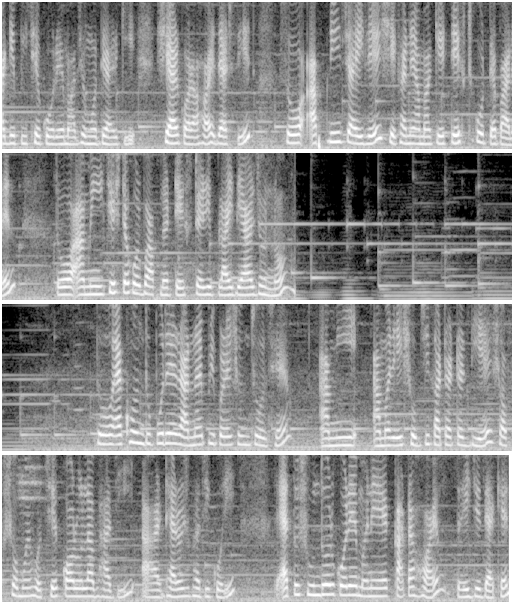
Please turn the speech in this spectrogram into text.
আগে পিছে করে মাঝে মধ্যে আর কি শেয়ার করা হয় দ্যাটস ইট সো আপনি চাইলে সেখানে আমাকে টেক্সট করতে পারেন। তো আমি চেষ্টা করব আপনার টেক্সটে রিপ্লাই দেওয়ার জন্য। তো এখন দুপুরে রান্নার প্রিপারেশন চলছে। আমি আমার এই সবজি কাটাটা দিয়ে সব সময় হচ্ছে করলা ভাজি আর ঢ্যাঁড়স ভাজি করি। তো এত সুন্দর করে মানে কাটা হয়। তো এই যে দেখেন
